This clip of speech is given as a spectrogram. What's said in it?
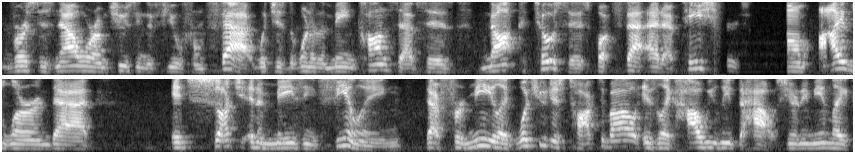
versus now where I'm choosing to fuel from fat, which is the, one of the main concepts is not ketosis, but fat adaptation. Um, I've learned that it's such an amazing feeling that for me, like what you just talked about is like how we leave the house. You know what I mean? Like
